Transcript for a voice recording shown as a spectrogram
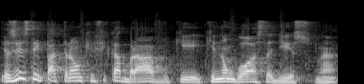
E às vezes tem patrão que fica bravo, que, que não gosta disso, né?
